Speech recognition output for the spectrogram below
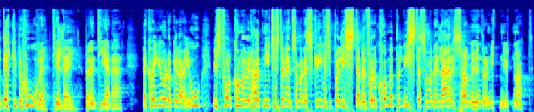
å, dekke behovet til deg på den tida der. Ja, hva gjør dere da? Jo, hvis folk kommer og vil ha et Nytestament, så må de skrive seg på lista. Men for å komme på lista så må de lære Salme 119 utenat.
